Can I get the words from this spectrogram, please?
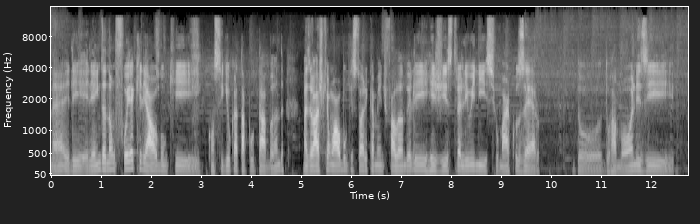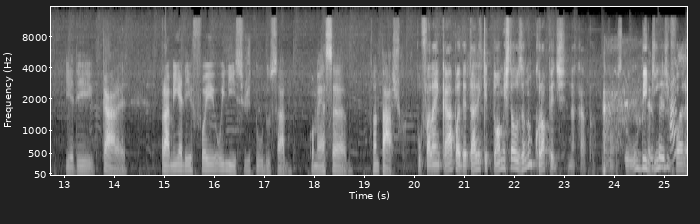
né? Ele, ele ainda não foi aquele álbum que conseguiu catapultar a banda, mas eu acho que é um álbum que, historicamente falando, ele registra ali o início, o marco zero do, do Ramones e, e ele, cara, para mim ali foi o início de tudo, sabe? Começa fantástico. Por falar em capa, detalhe que Tommy está usando um cropped na capa. Com um biguinho de fora.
